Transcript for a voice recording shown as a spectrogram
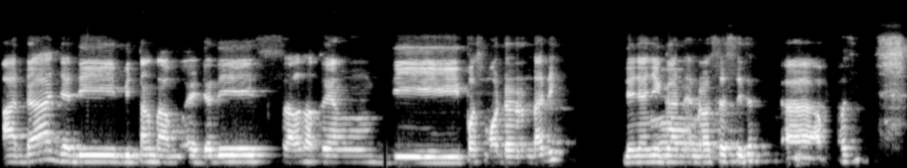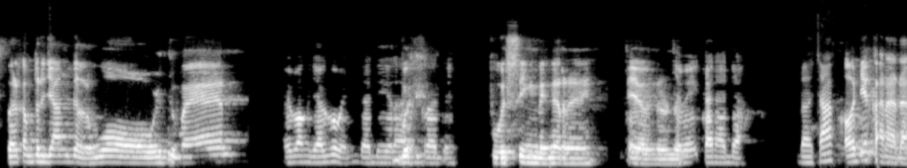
ada jadi bintang tamu eh jadi salah satu yang di postmodern tadi dia nyanyi Oh. Gun and Roses itu Eh, apa sih Welcome to the Jungle wow itu men Memang jago kan Daniela Buh. Andrade. pusing denger nih iya bener bener Cewek Kanada. udah cakep oh dia Kanada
